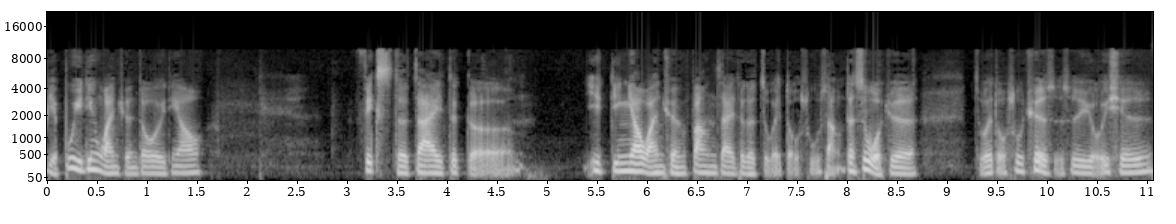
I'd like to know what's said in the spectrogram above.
也不一定完全都一定要 fixed 在这个，一定要完全放在这个紫微斗数上。但是我觉得紫微斗数确实是有一些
